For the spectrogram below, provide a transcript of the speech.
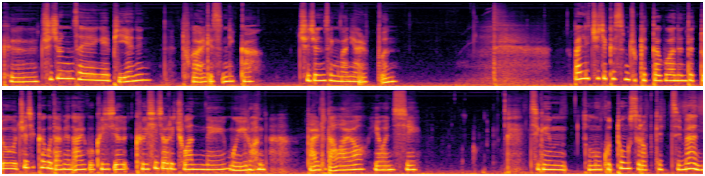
그 취준생의 비애는 누가 알겠습니까? 취준생만이 알 뿐. 빨리 취직했으면 좋겠다고 하는데 또 취직하고 나면 아이고 그 시절 그 시절이 좋았네 뭐 이런 말도 나와요 예원 씨. 지금 너무 고통스럽겠지만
